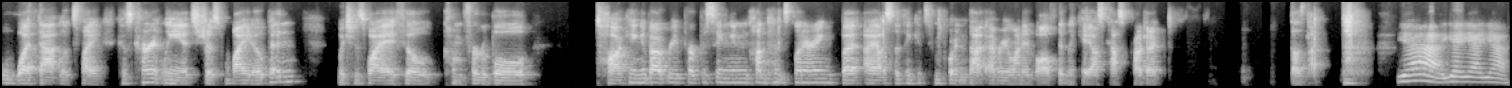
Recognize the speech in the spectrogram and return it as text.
what that looks like because currently it's just wide open which is why i feel comfortable talking about repurposing and content splintering but i also think it's important that everyone involved in the CHAOSScast project does that Yeah, yeah, yeah, yeah.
